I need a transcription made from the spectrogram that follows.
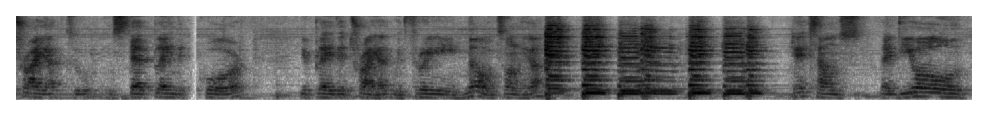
Triad to Instead playing the chord, you play the triad with three notes only. Yeah? Okay, it sounds like the old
